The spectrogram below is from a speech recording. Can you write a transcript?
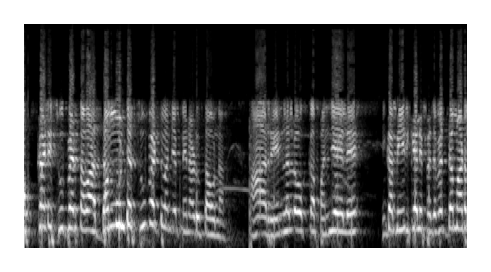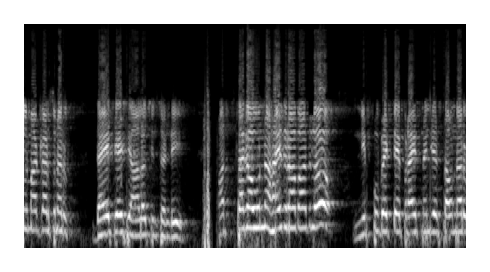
ఒక్కటి చూపెడతావా? దమ్ముంటే చూపెట్టు అని చెప్పి నేను అడుగుతా ఉన్నా. ఆ రెండ్లలో ఒక్క పని చేయలే. ఇంకా మీరికెళ్ళి పెద్ద పెద్ద మాటలు మాట్లాడుతున్నారు. దయచేసి ఆలోచించండి. పచ్చగా ఉన్న హైదరాబాద్లో నిప్పు పెట్టే ప్రయత్నం చేస్తా ఉన్నారు.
